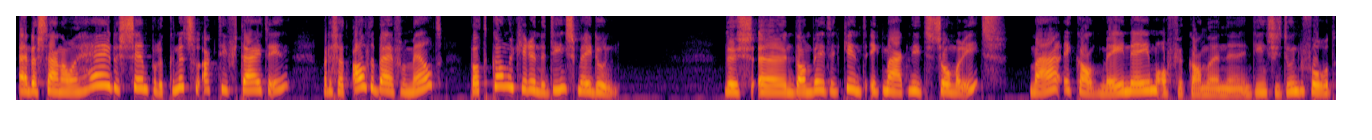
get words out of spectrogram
En daar staan al hele simpele knutselactiviteiten in. Maar er staat altijd bij vermeld, wat kan ik hier in de dienst mee doen? Dus uh, dan weet een kind, ik maak niet zomaar iets. Maar ik kan het meenemen of je kan een, een dienst doen. Bijvoorbeeld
